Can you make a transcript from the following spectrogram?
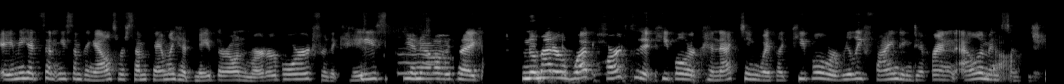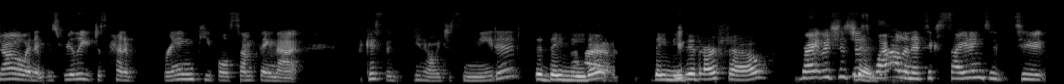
amy had sent me something else where some family had made their own murder board for the case you know it's like no matter what parts of it people are connecting with like people were really finding different elements yeah. of the show and it was really just kind of bringing people something that I guess the you know it just needed. Did they need um, it? They needed our show. Right, which is just wild, and it's exciting to to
